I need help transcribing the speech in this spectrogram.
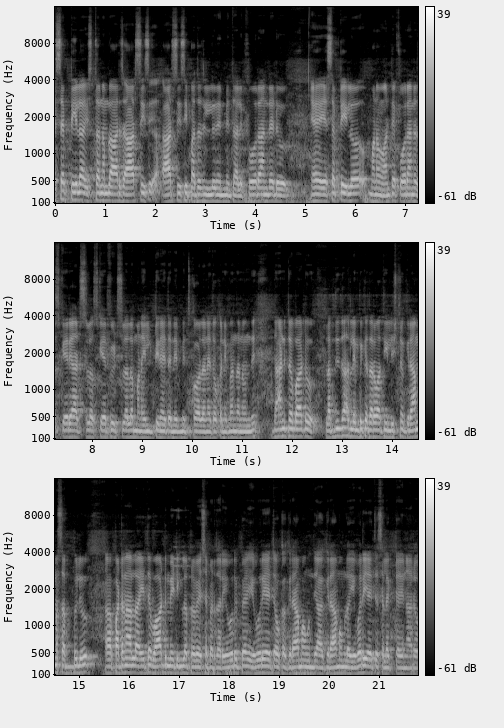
ఎస్ఎఫ్టీల విస్తరణంలో ఆర్ ఆర్సీసీ ఆర్సీసీ పద్ధతి ఇల్లు నిర్మించాలి. ఫోర్ హండ్రెడ్ ఎస్ఎఫ్టీలో మనం అంటే ఫోర్ హండ్రెడ్ స్క్వేర్ యార్డ్స్లో స్క్వేర్ ఫీట్స్లలో మన ఇంటిని అయితే నిర్మించుకోవాలనేది ఒక నిబంధన ఉంది. దానితో పాటు లబ్ధిదారుల ఎంపిక తర్వాత ఈ లిస్టును గ్రామ సభ్యులు పట్టణాల్లో అయితే వార్డు మీటింగ్లో ప్రవేశపెడతారు. ఎవరిపై ఎవరి అయితే ఒక గ్రామం ఉంది ఆ గ్రామంలో ఎవరి అయితే సెలెక్ట్ అయినారో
